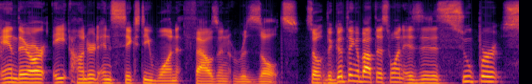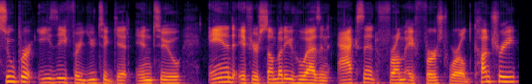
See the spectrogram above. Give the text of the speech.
and there are 861,000 results. So the good thing about this one is it is super, super easy for you to get into and if you're somebody who has an accent from a first world country,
